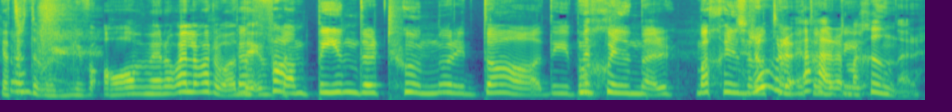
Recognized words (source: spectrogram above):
Jag tror inte vi blev av med dem, eller vadå? Vem fan binder tunnor idag? Det är maskiner. Maskiner Tror du det är det. maskiner?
